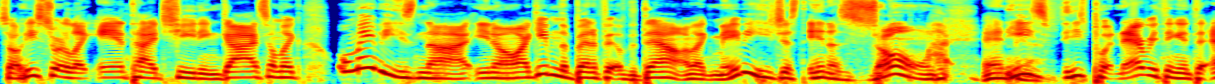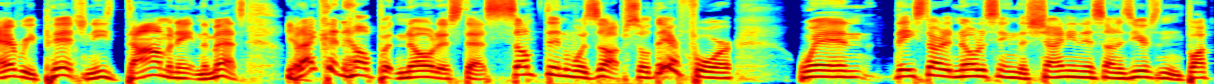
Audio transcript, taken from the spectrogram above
So he's sort of like anti-cheating guy. So I'm like, well, maybe he's not. You know, I gave him the benefit of the doubt. I'm like, maybe he's just in a zone and he's he's putting everything into every pitch and he's dominating the Mets. But I couldn't help but notice that something was up. So therefore, when they started noticing the shininess on his ears and Buck,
